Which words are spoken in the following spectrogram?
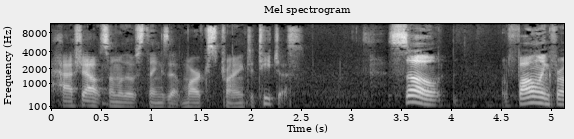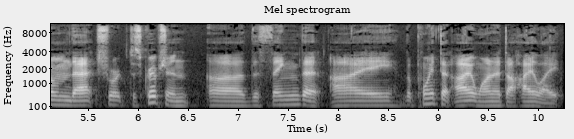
hash out some of those things that Mark's trying to teach us. So, following from that short description, uh, the thing that I, the point that I wanted to highlight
